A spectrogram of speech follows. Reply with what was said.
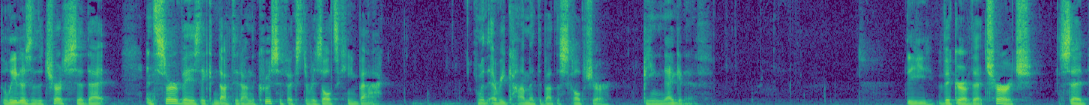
The leaders of the church said that in surveys they conducted on the crucifix, the results came back with every comment about the sculpture being negative. The vicar of that church said,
